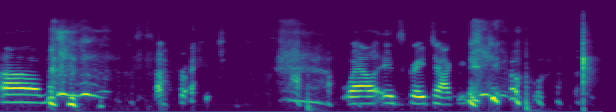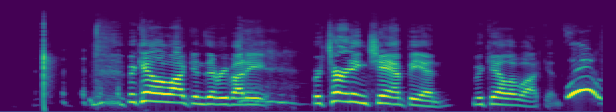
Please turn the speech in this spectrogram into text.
um, all right. Well, it's great talking to you. Michaela Watkins, everybody. Returning champion. Michaela Watkins. Woo!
